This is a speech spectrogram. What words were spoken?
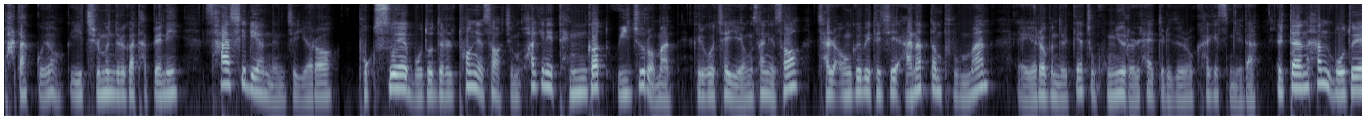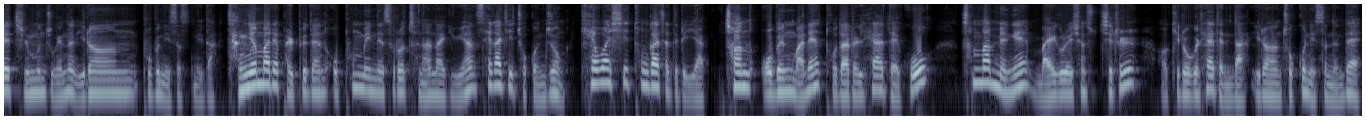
받았고요. 이 질문들과 답변이 사실이었는지 여러 복수의 모도들을 통해서 지금 확인이 된 것 위주로만 그리고 제 영상에서 잘 언급이 되지 않았던 부분만 여러분들께 좀 공유를 해드리도록 하겠습니다. 일단 한 모두의 질문 중에는 이런 부분이 있었습니다. 작년 말에 발표된 오픈 메인넷으로 전환하기 위한 세 가지 조건 중 KYC 통과자들이 약 1,500만에 도달을 해야 되고 천만 명의 마이그레이션 수치를 어, 기록을 해야 된다. 이런 조건이 있었는데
